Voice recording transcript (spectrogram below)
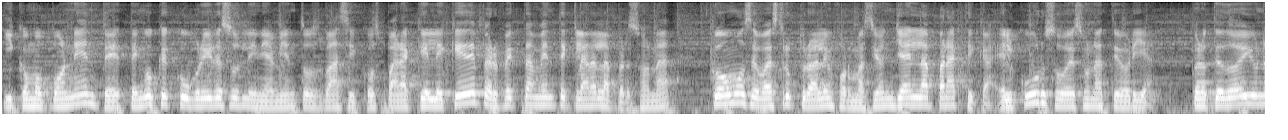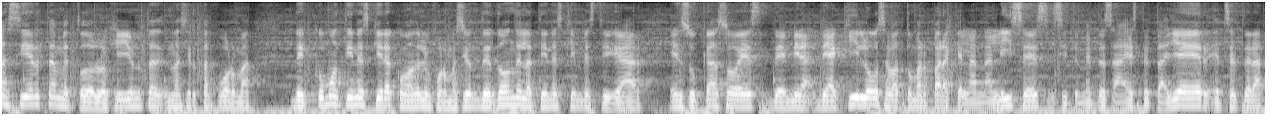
Y como ponente, tengo que cubrir esos lineamientos básicos para que le quede perfectamente clara a la persona cómo se va a estructurar la información ya en la práctica. El curso es una teoría, pero te doy una cierta metodología y una, cierta forma de cómo tienes que ir acomodando la información, de dónde la tienes que investigar. En su caso es de, mira, de aquí luego se va a tomar para que la analices, si te metes a este taller, etc.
